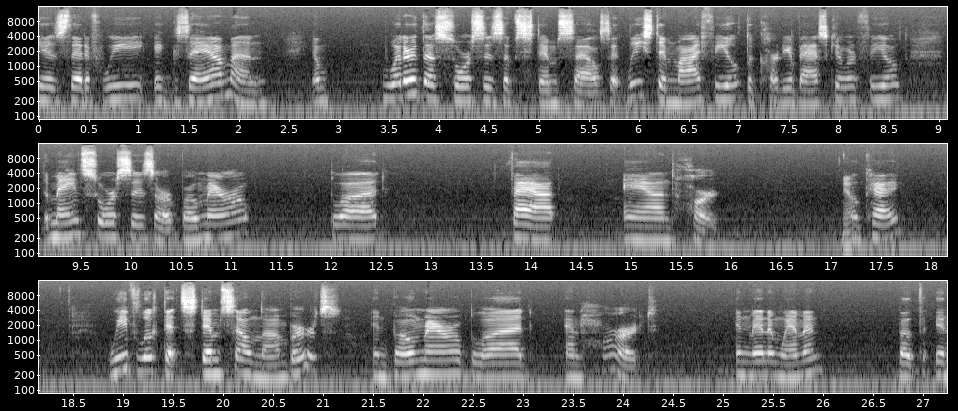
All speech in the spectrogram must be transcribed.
is that if we examine what are the sources of stem cells, at least in my field, the cardiovascular field, the main sources are bone marrow, blood, fat, and heart. Yep. Okay? We've looked at stem cell numbers in bone marrow, blood, and heart in men and women, both in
